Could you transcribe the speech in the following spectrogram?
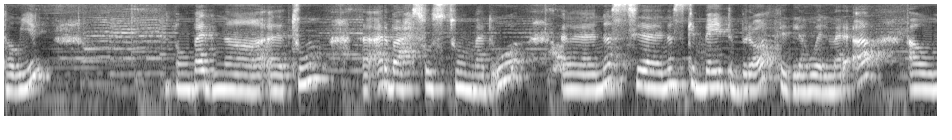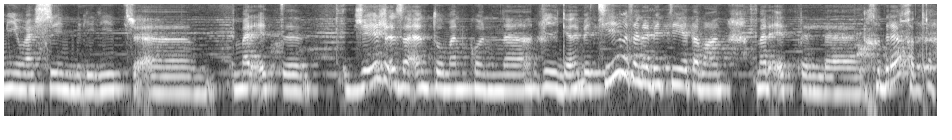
طويل. وبدنا آه، توم آه، أربع فصوص توم مدقوق. آه، نص نص كباية broth اللي هو المرقة أو 120 مليلتر مرقة آه، دجاج. إذا أنتم منكم vegan نباتية. وإذا نباتية طبعا مرقة ال- الخضرة. خضرة.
